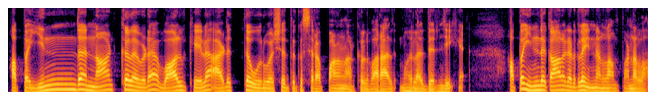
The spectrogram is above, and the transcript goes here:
அப்போ இந்த நாட்களை விட வாழ்க்கையில் அடுத்த ஒரு வருஷத்துக்கு சிறப்பான நாட்கள் வராது. முதல்ல அது தெரிஞ்சுக்க. அப்போ இந்த காலகட்டத்தில் என்னெல்லாம் பண்ணலாம்?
